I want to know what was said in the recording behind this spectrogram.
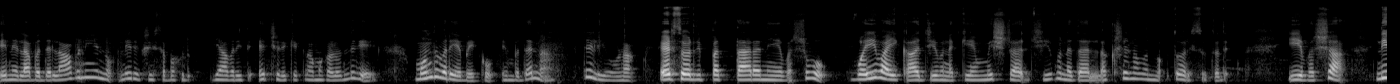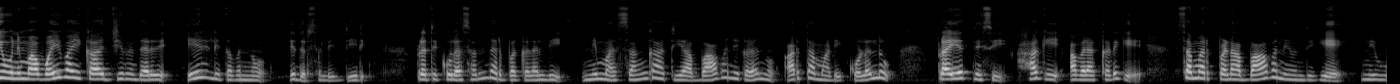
ಏನೆಲ್ಲ ಬದಲಾವಣೆಯನ್ನು ನಿರೀಕ್ಷಿಸಬಹುದು, ಯಾವ ರೀತಿ ಎಚ್ಚರಿಕೆ ಕ್ರಮಗಳೊಂದಿಗೆ ಮುಂದುವರಿಯಬೇಕು ಎಂಬುದನ್ನು ತಿಳಿಯೋಣ. ಎರಡು ಸಾವಿರದ ಇಪ್ಪತ್ತಾರನೇ ವರ್ಷವು ವೈವಾಹಿಕ ಜೀವನಕ್ಕೆ ಮಿಶ್ರ ಜೀವನದ ಲಕ್ಷಣವನ್ನು ತೋರಿಸುತ್ತದೆ. ಈ ವರ್ಷ ನೀವು ನಿಮ್ಮ ವೈವಾಹಿಕ ಜೀವನದ ಏರಿಳಿತವನ್ನು ಎದುರಿಸಲಿದ್ದೀರಿ. ಪ್ರತಿಕೂಲ ಸಂದರ್ಭಗಳಲ್ಲಿ ನಿಮ್ಮ ಸಂಗಾತಿಯ ಭಾವನೆಗಳನ್ನು ಅರ್ಥ ಮಾಡಿಕೊಳ್ಳಲು ಪ್ರಯತ್ನಿಸಿ. ಹಾಗೆ ಅವರ ಕಡೆಗೆ ಸಮರ್ಪಣಾ ಭಾವನೆಯೊಂದಿಗೆ ನೀವು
